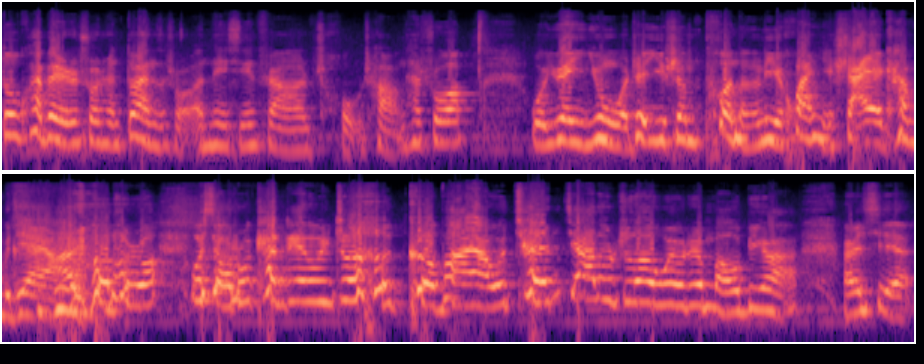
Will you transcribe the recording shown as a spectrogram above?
都快被人说成段子手了，内心非常惆怅。他说：“我愿意用我这一身破能力换你啥也看不见呀、然后他说：“我小时候看这些东西真的很可怕呀，我全家都知道我有这毛病啊。而且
